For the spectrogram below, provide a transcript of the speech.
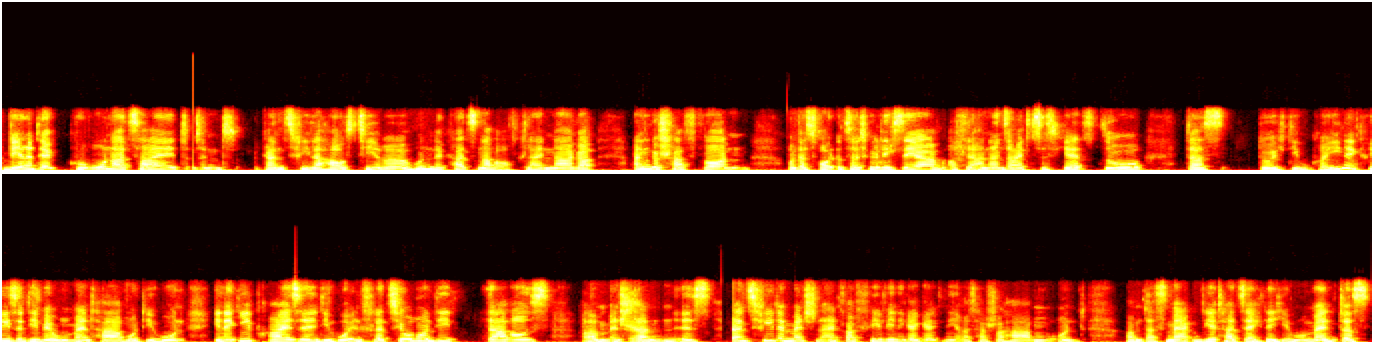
Während der Corona-Zeit sind ganz viele Haustiere, Hunde, Katzen, aber auch Kleinnager angeschafft worden. Und das freut uns natürlich sehr. Auf der anderen Seite ist es jetzt so, dass durch die Ukraine-Krise, die wir im Moment haben und die hohen Energiepreise, die hohe Inflation, die daraus ähm, entstanden ja. ist, ganz viele Menschen einfach viel weniger Geld in ihrer Tasche haben. Und ähm, das merken wir tatsächlich im Moment, dass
